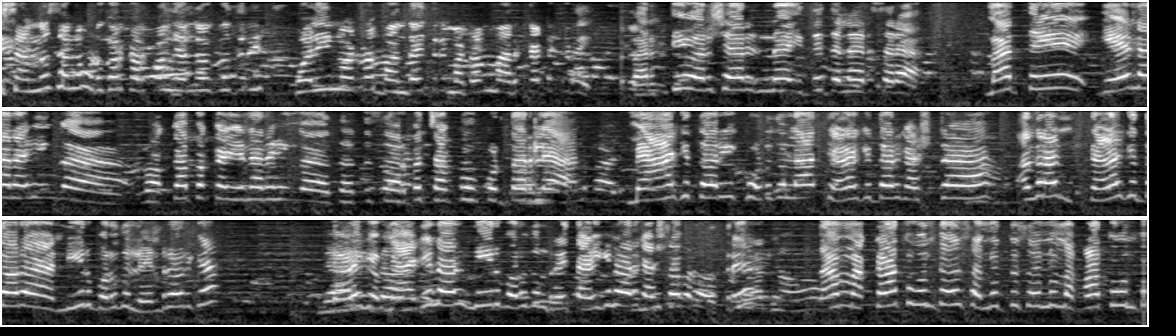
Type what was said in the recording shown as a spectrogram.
ಈ ಸಣ್ಣ ಸಣ್ಣ ಹುಡುಗರ್ ಕರ್ಕೊಂಡ್ ಎಲ್ಲ ಹೋಗುದ್ರಿ? ಹೊಳಿ ನೋಡ್ರ ಬಂದೈತ್ರಿ ಮಟನ್ ಮಾರ್ಕೆಟ್ ರೀ ಪ್ರತಿ ವರ್ಷ ಇದ್ದಲ್ಲ ಇದ್ದಿದ್ದಲ್ಲ ರೀ ಸರ. ಮತ್ತೆ ಏನಾರ ಹಿಂಗ ರೊಕ್ಕ ಪಕ್ಕ ಏನಾರ ಹಿಂಗ ಹತ್ತು ಸಾವಿರ ರೂಪಾಯಿ ಚಕ್ ಕೊಡ್ತಾರಲ್ಲ ಮ್ಯಾಗಿದ್ದವ್ರಿಗೆ ಕೊಡುದಿಲ್ಲ ತೆಳಗಿದ್ದವ್ರಿಗೆ ಅಷ್ಟ. ಅಂದ್ರ ತೆಳಗಿದ್ದವ್ರ ನೀರ್ ಬರುದಿಲ್ಲ ಏನ್ರಿ ಅವ್ರಿಗೆ? ನೀರ್ ಬರುದಿಲ್ರಿ? ತೆಳಗಿನವ್ರಿಗೆ ಅಷ್ಟ ಬರ್ತೈತ್ರಿ? ನಮ್ ಮಕ್ಕಳ ತಗೊಂತ ಸಣ್ಣ ಸಣ್ಣ ಮಕ್ಕಳ ತಗೊಂತ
